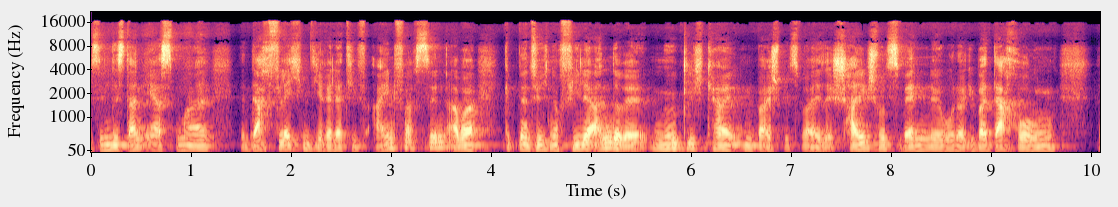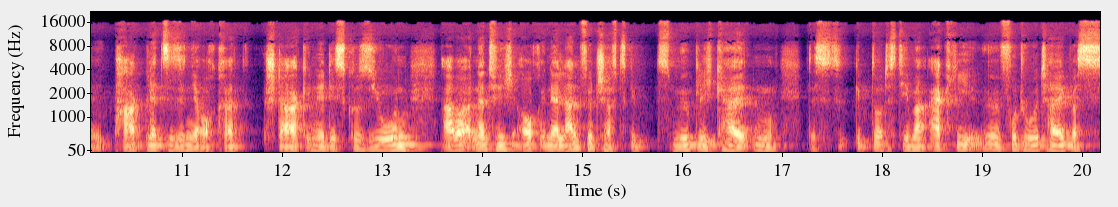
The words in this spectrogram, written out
sind es dann erstmal Dachflächen, die relativ einfach sind, aber es gibt natürlich noch viele andere Möglichkeiten, beispielsweise Schallschutzwände oder Überdachung. Parkplätze sind ja auch gerade stark in der Diskussion, aber natürlich auch in der Landwirtschaft gibt es Möglichkeiten. Es gibt dort das Thema Agri-Photovoltaik, was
